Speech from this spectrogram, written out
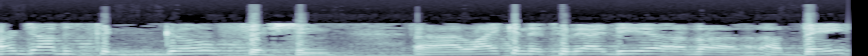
Our job is to go fishing. Uh, I likened it to the idea of a, a bait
